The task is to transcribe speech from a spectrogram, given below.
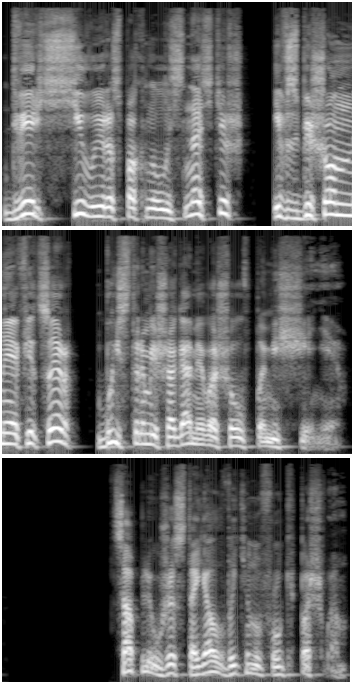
дверь с силой распахнулась настежь, и взбешенный офицер быстрыми шагами вошел в помещение. Цапля уже стоял, вытянув руки по швам.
